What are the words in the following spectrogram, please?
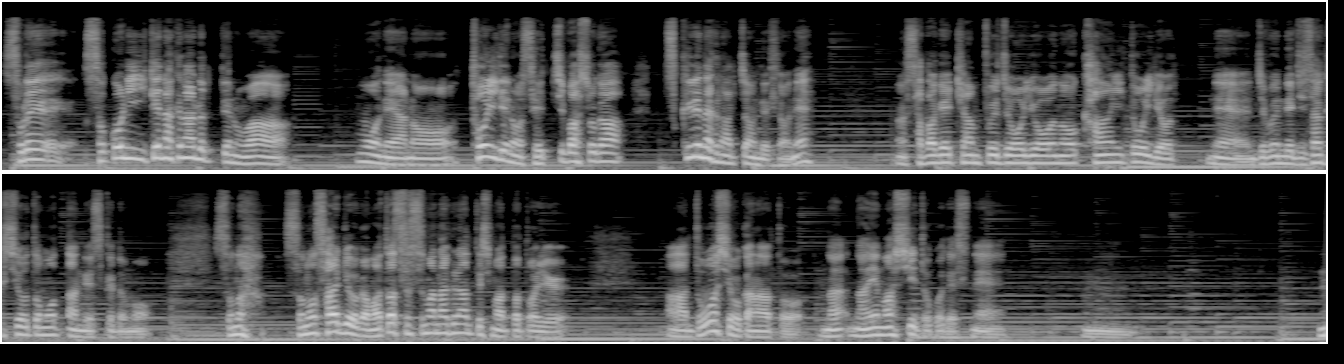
それそこに行けなくなるっていうのは、もうねあの、トイレの設置場所が作れなくなっちゃうんですよね。サバゲキャンプ場用の簡易トイレを、ね、自分で自作しようと思ったんですけども、そのその作業がまた進まなくなってしまったという、あどうしようかなとな、悩ましいとこですね。うん、う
